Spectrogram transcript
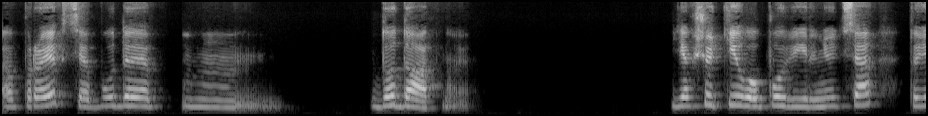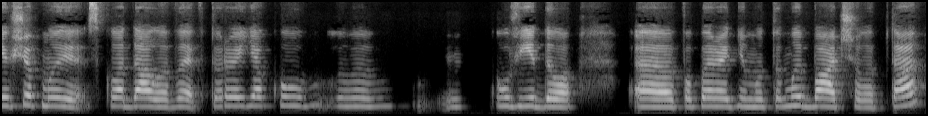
е, проекція буде м, додатною. Якщо тіло повільнюється, то якщо б ми складали вектори, як у, е, у відео е, попередньому, то ми бачили б, та,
